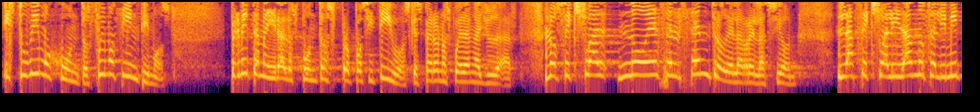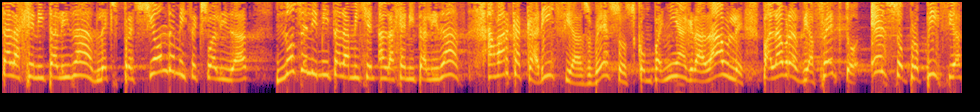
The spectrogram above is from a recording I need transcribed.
estuvimos juntos, fuimos íntimos. Permítame ir a los puntos propositivos que espero nos puedan ayudar. Lo sexual no es el centro de la relación. La sexualidad no se limita a la genitalidad. La expresión de mi sexualidad no se limita a la, a la, genitalidad. Abarca caricias, besos, compañía agradable, palabras de afecto. Eso propicia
